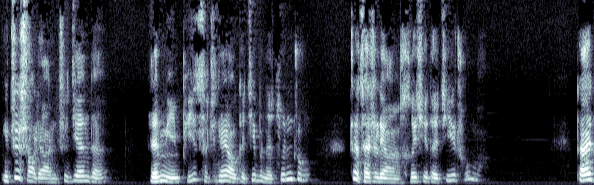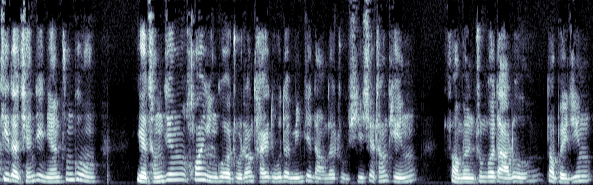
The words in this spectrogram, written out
你至少两岸之间的人民彼此之间要有个基本的尊重，这才是两岸和谐的基础嘛。大家记得前几年中共也曾经欢迎过主张台独的民进党的主席谢长廷。访问中国大陆到北京，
